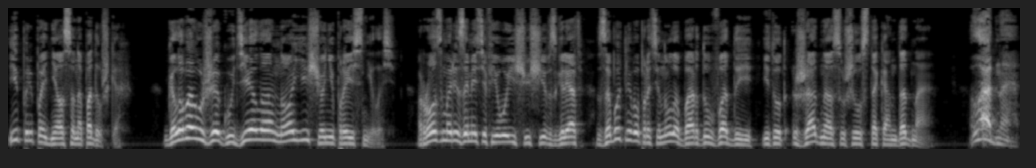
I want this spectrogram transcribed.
и приподнялся на подушках. Голова уже гудела, но еще не прояснилась. Розмари, заметив его ищущий взгляд, заботливо протянула Барду воды, и тот жадно осушил стакан до дна. «Ладно,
